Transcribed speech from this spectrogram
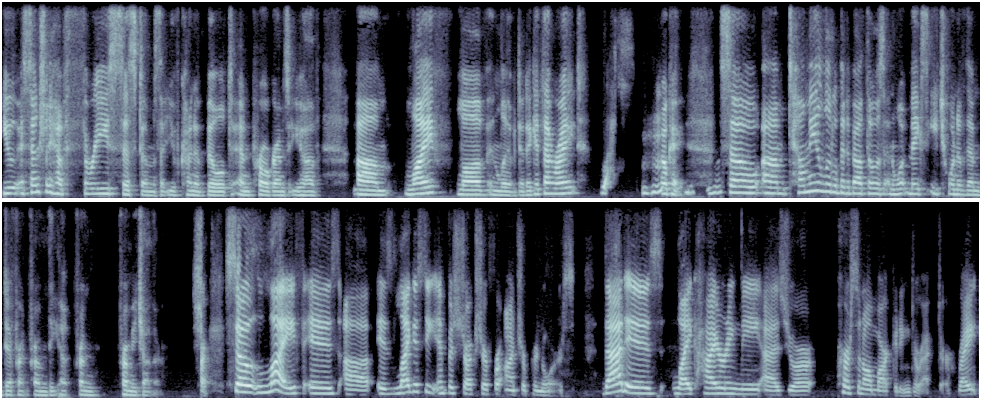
you essentially have three systems that you've kind of built and programs that you have um, life, love, and live. Did I get that right? Yes. Mm-hmm. Okay. Mm-hmm. So um, tell me a little bit about those and what makes each one of them different from the uh, from from each other. Sure. So life is uh, is legacy infrastructure for entrepreneurs. That is like hiring me as your personal marketing director, right?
